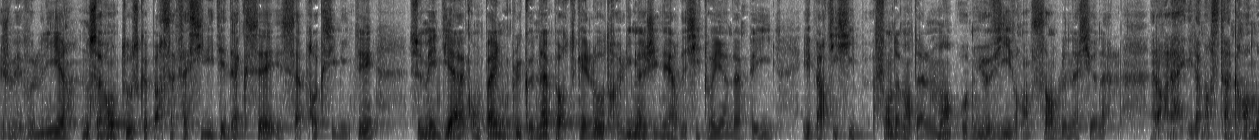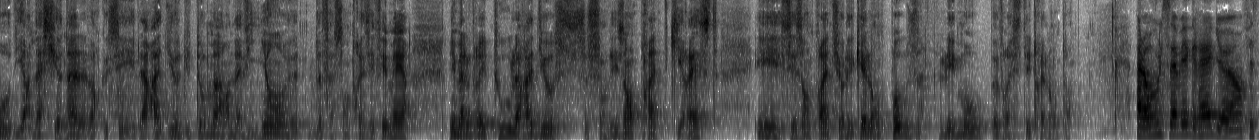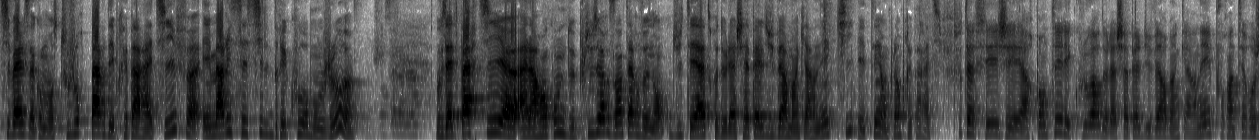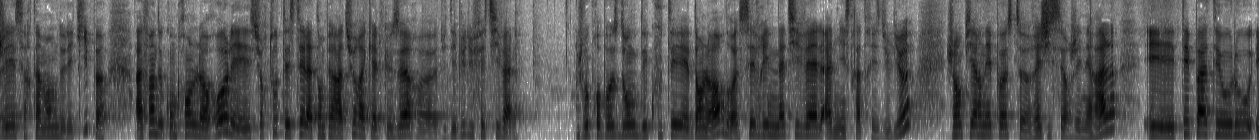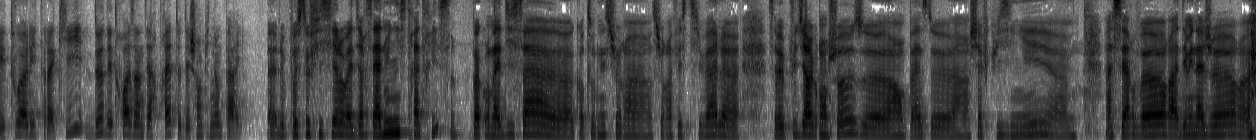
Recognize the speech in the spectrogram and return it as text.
Je vais vous le lire. Nous savons tous que par sa facilité d'accès et sa proximité, ce média accompagne plus que n'importe quel autre l'imaginaire des citoyens d'un pays et participe fondamentalement au mieux vivre ensemble national. Alors là, évidemment, c'est un grand mot, dire national, alors que c'est la radio du Thomas en Avignon euh, de façon très éphémère. Mais malgré tout, la radio, ce sont des empreintes qui restent et ces empreintes sur lesquelles on pose les mots peuvent rester très longtemps. Alors vous le savez Greg, un festival ça commence toujours par des préparatifs. Et Marie-Cécile Drécourt, bonjour. Vous êtes partie euh, à la rencontre de plusieurs intervenants du théâtre de la Chapelle du Verbe incarné qui étaient en plein préparatif. Tout à fait, j'ai arpenté les couloirs de la Chapelle du Verbe incarné pour interroger certains membres de l'équipe afin de comprendre leur rôle et surtout tester la température à quelques heures euh, du début du festival. Je vous propose donc d'écouter dans l'ordre Séverine Nativel, administratrice du lieu, Jean-Pierre Néposte, régisseur général, et Tepa Teoru et Tuari Traki, deux des trois interprètes des Champignons de Paris. Euh, le poste officiel, on va dire, c'est administratrice. Pas qu'on a dit ça, euh, quand on est sur un, sur un festival, euh, ça veut plus dire grand-chose. on passe de un chef cuisinier à serveur, à déménageur.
